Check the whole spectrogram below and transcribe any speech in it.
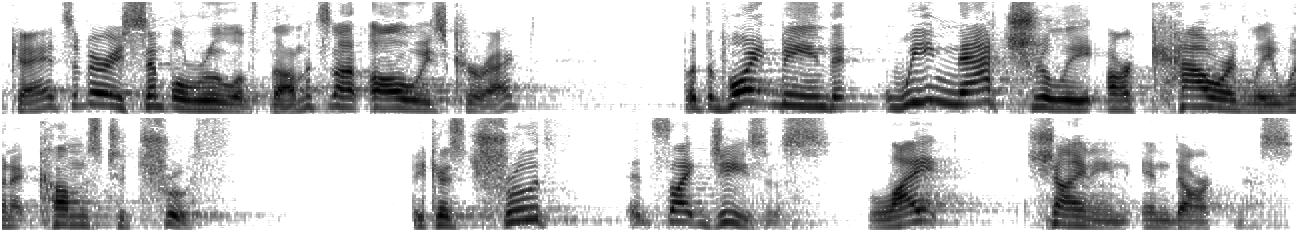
Okay? It's a very simple rule of thumb. It's not always correct. But the point being that we naturally are cowardly when it comes to truth. Because truth, it's like Jesus light shining in darkness.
